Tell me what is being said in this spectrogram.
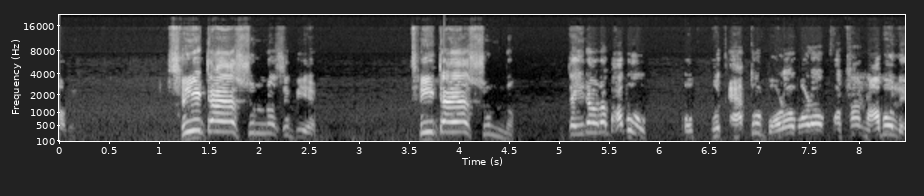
হবে। থ্রি টায়ার শূন্য সিপিএম। থ্রি টায়ার শূন্য। তো এটা ওরা ভাবুক। এত বড় বড় কথা না বলে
